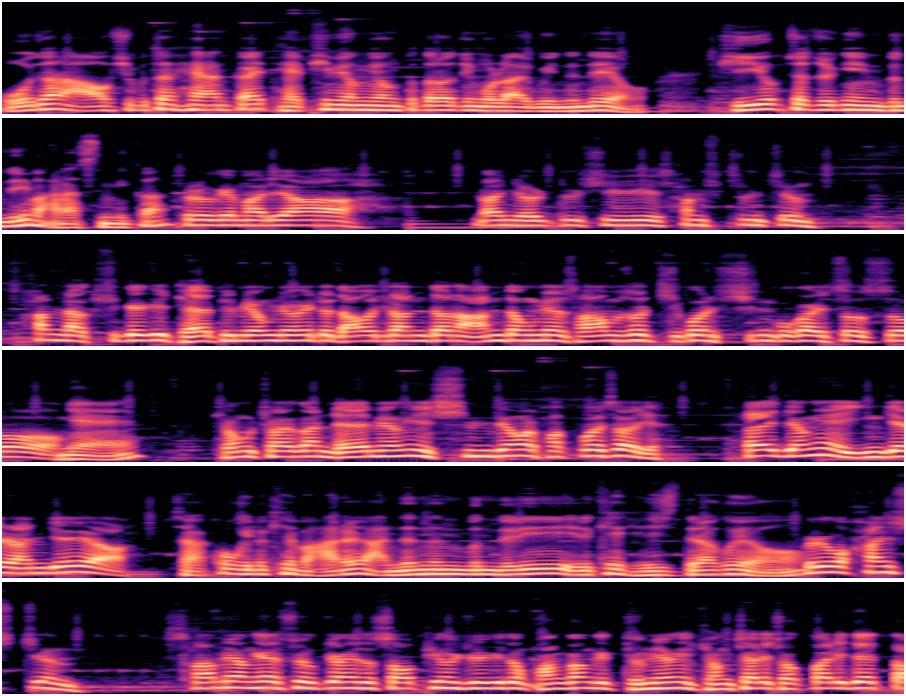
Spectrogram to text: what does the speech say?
오전 9시부터 해안가에 대피 명령 떨어진 걸로 알고 있는데요. 비협조적인 분들이 많았습니까? 그러게 말이야. 난 12시 30분쯤 한 낚시객이 대피 명령에도 나오질 않는다는 안덕면 사무소 직원 신고가 있었어. 예. 경찰관 4명이 신병을 확보해서 해경에 인계를 한 게야. 자, 꼭 이렇게 말을 안 듣는 분들이 이렇게 계시더라고요. 그리고 1시쯤 사명 해수욕장에서 서핑을 즐기던 관광객 2명이 경찰에 적발이 됐다.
